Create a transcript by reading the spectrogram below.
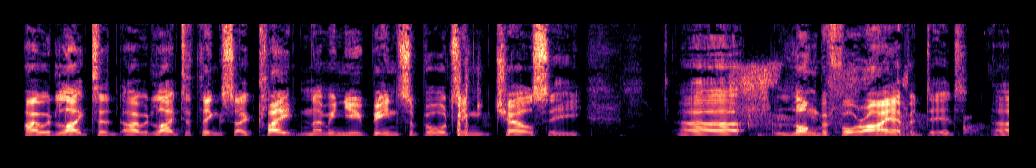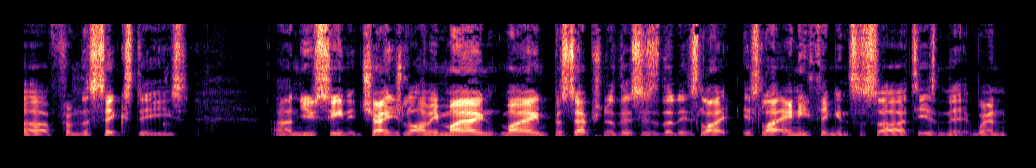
I would like to. I would like to think so, Clayton. I mean, you've been supporting Chelsea uh, long before I ever did, uh, from the '60s, and you've seen it change a lot. I mean, my own my own perception of this is that it's like it's like anything in society, isn't it? When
